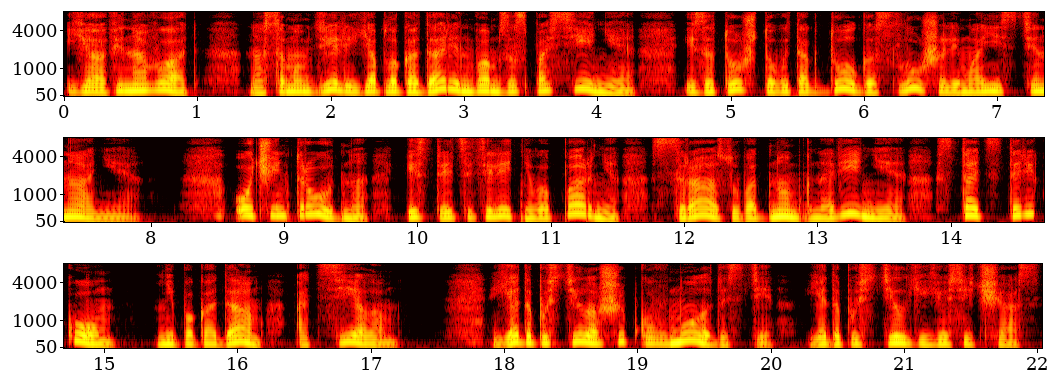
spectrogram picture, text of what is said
«Я виноват. На самом деле я благодарен вам за спасение и за то, что вы так долго слушали мои стенания. Очень трудно из тридцатилетнего парня сразу в одно мгновение стать стариком, не по годам, а телом. Я допустил ошибку в молодости, я допустил ее сейчас.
